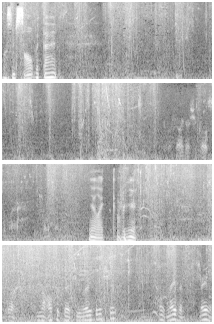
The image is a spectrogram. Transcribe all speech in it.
want some salt with that? I feel like I should go somewhere. Yeah, like over here. What? I'm not also fit. You ready for this shit? Oh, Maven. Maven.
